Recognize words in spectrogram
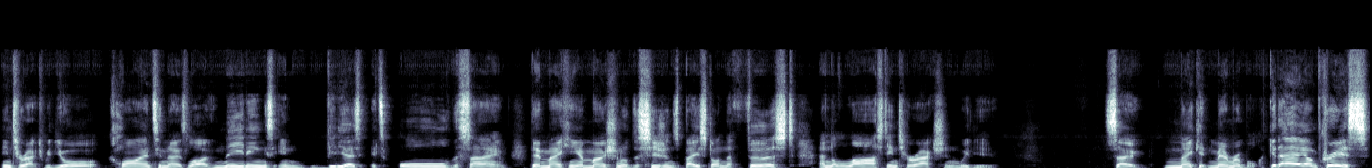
interact with your clients in those live meetings, in videos, it's all the same. They're making emotional decisions based on the first and the last interaction with you. So make it memorable. G'day, I'm Chris.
